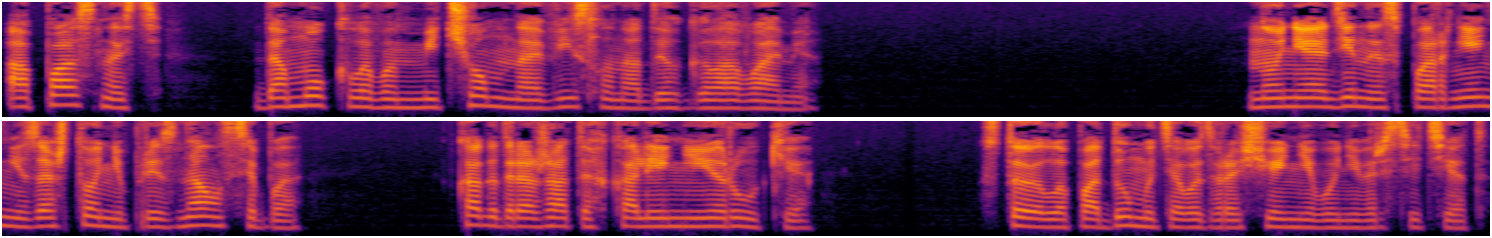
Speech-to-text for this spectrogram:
Опасность домокловым мечом нависла над их головами. Но ни один из парней ни за что не признался бы, как дрожат их колени и руки — Стоило подумать о возвращении в университет.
